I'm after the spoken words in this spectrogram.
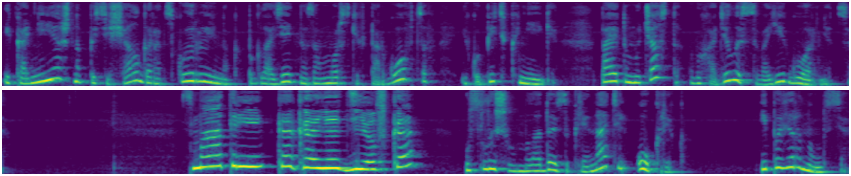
и, конечно, посещал городской рынок, поглазеть на заморских торговцев и купить книги, поэтому часто выходил из своей горницы. «Смотри, какая девка!» – услышал молодой заклинатель окрик и повернулся.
